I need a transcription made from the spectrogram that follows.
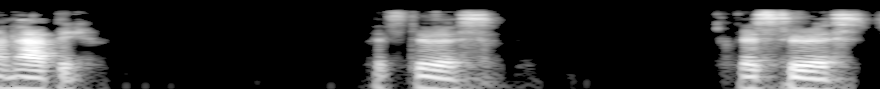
I'm happy. Let's do this. Let's do this.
